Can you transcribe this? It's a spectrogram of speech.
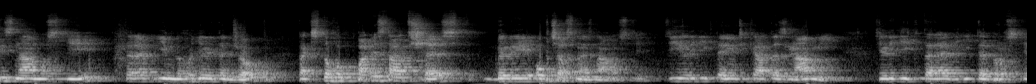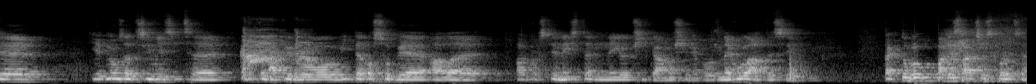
ty známosti, které jim dohodili ten job, tak z toho 56 byly občasné známosti. Ti lidi, kterým říkáte známí, ti lidi, které vidíte prostě jednou za tři měsíce, jdete na pivo, víte o sobě, ale, ale prostě nejste nejlepší kámoši, nebo nevoláte si, tak to bylo 56%.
